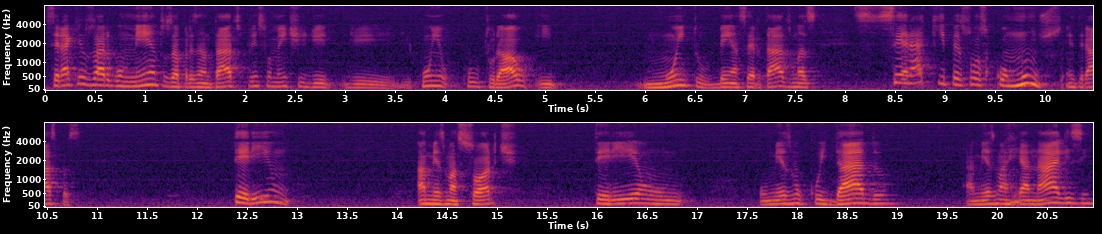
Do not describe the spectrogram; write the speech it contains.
Será que os argumentos apresentados, principalmente de, de, de cunho cultural e muito bem acertados, mas será que pessoas comuns, entre aspas, teriam a mesma sorte, teriam o mesmo cuidado, a mesma reanálise?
